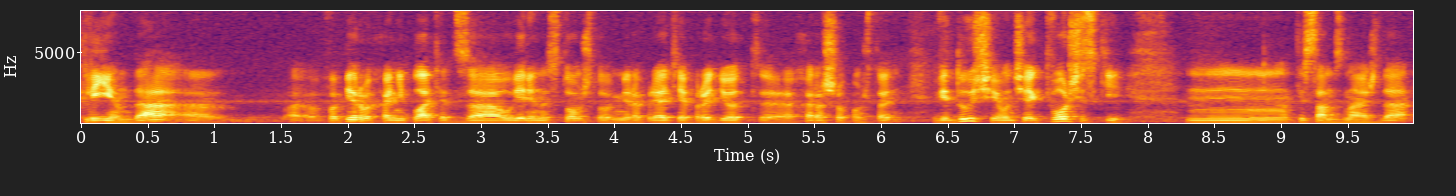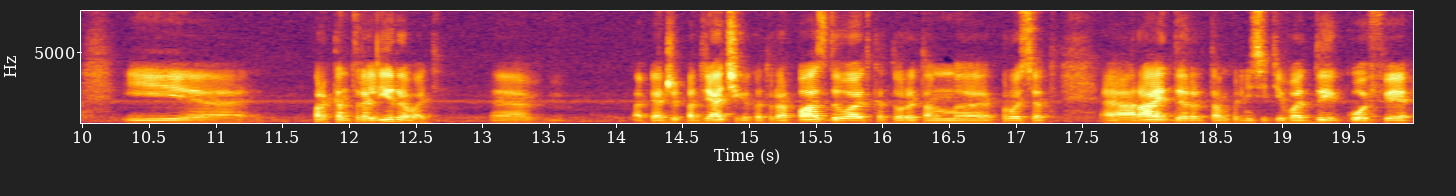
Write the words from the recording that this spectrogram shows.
клиент, да, а, а, во-первых, они платят за уверенность в том, что мероприятие пройдет э, хорошо, потому что ведущий, он человек творческий, ты сам знаешь, да, и э, проконтролировать опять же, подрядчика, которые опаздывают, которые там э, просят э, райдер, там принесите воды, кофе,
